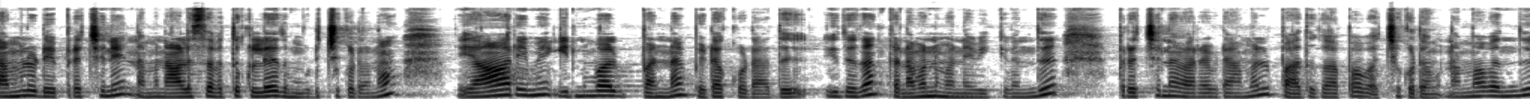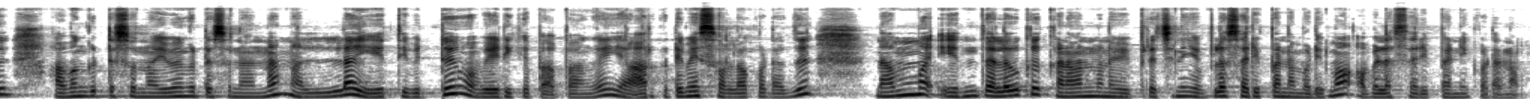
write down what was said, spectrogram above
நம்மளுடைய பிரச்சனையை நம்ம நாலு சவத்துக்குள்ளே அதை முடிச்சுக்கிடணும். யாரையுமே இன்வால்வ் பண்ண விடக்கூடாது. இதுதான் கணவன் மனைவிக்கு வந்து பிரச்சனை வர விடாமல் பாதுகாப்பாக வச்சுக்கிடணும். நம்ம வந்து அவங்ககிட்ட சொன்னோம் இவங்ககிட்ட சொன்னோம்னா நல்லா ஏற்றி விட்டு வேடிக்கை பார்ப்பாங்க. யாருக்கிட்டையுமே சொல்லக்கூடாது. நம்ம எந்த அளவுக்கு கணவன் மனைவி பிரச்சனை எவ்வளோ சரி பண்ண முடியுமோ அவ்வளோ சரி பண்ணிக்கிடணும்.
